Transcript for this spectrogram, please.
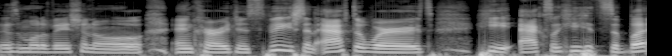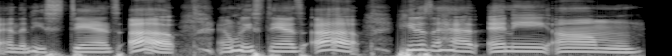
this motivational, encouraging speech. And afterwards, he acts like he hits the button, then he stands up. And when he stands up, he doesn't have any um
